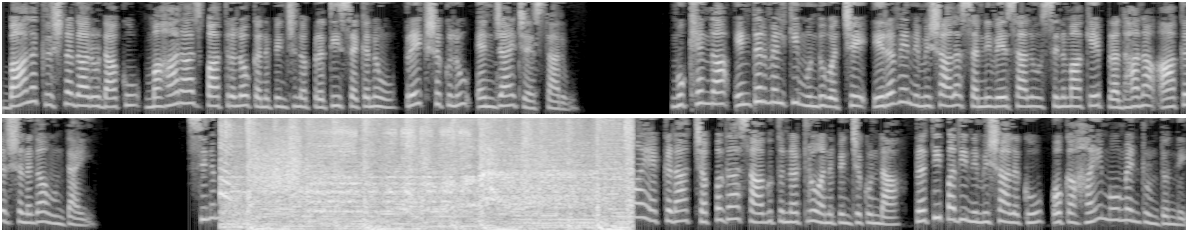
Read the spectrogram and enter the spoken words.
బాలకృష్ణ గారు డాకు మహారాజ్ పాత్రలో కనిపించిన ప్రతి సెకను ప్రేక్షకులు ఎంజాయ్ చేస్తారు. ముఖ్యంగా ఇంటర్వెల్కి ముందు వచ్చే ఇరవై నిమిషాల సన్నివేశాలు సినిమాకే ప్రధాన ఆకర్షణగా ఉంటాయి. సినిమా ఎక్కడా చప్పగా సాగుతున్నట్లు అనిపించకుండా ప్రతి పది నిమిషాలకు ఒక హై మూమెంట్ ఉంటుంది.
